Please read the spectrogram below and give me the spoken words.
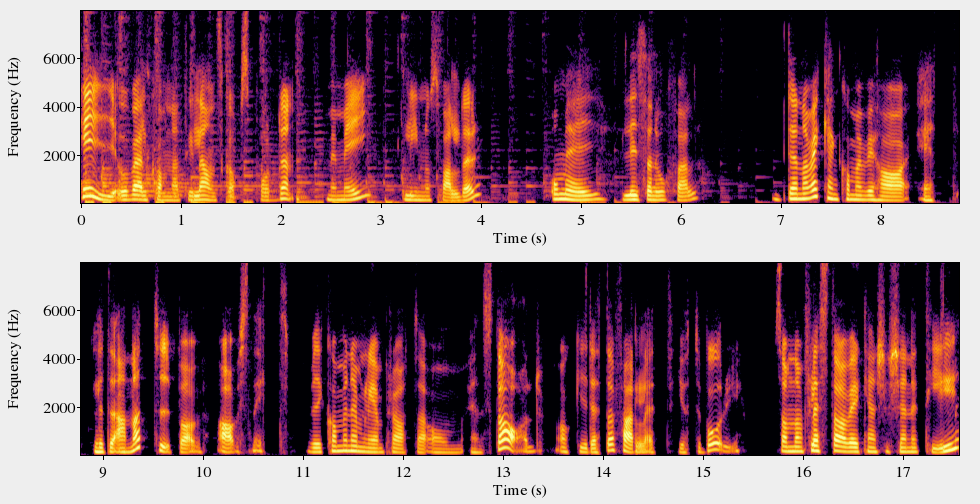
Hej och välkomna till Landskapspodden med mig, Linn Osvalder. Och mig, Lisa Norfall. Denna veckan kommer vi ha ett lite annat typ av avsnitt. Vi kommer nämligen prata om en stad och i detta fallet Göteborg. Som de flesta av er kanske känner till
